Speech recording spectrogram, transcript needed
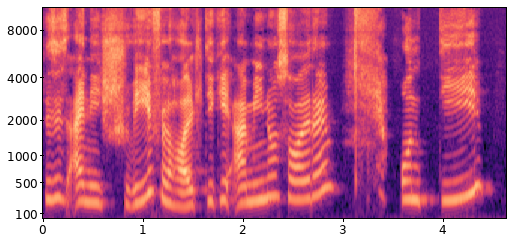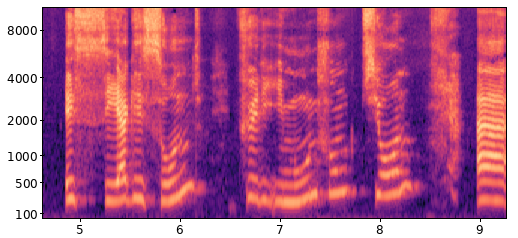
Das ist eine schwefelhaltige Aminosäure und die ist sehr gesund für die Immunfunktion. Äh,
